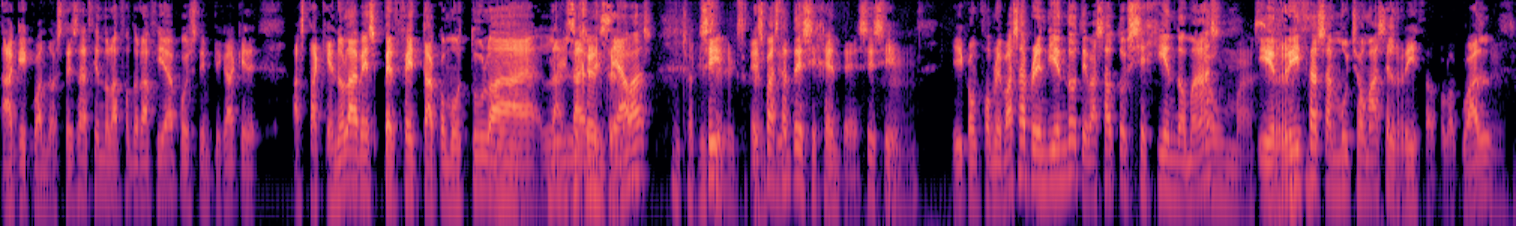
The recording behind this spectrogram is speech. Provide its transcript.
a que cuando estés haciendo la fotografía, pues te implica que hasta que no la ves perfecta como tú la, la, la deseabas, ¿no? sí, es bastante exigente, sí, sí. Mm. Y conforme vas aprendiendo, te vas autoexigiendo más, más y rizas a mucho más el rizo, con lo cual, sí, sí.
